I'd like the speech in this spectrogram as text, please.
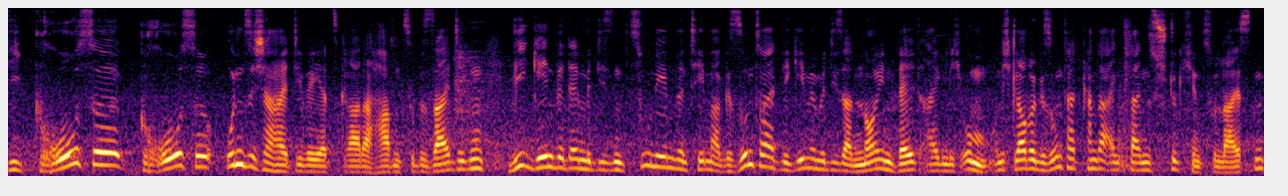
die große, große Unsicherheit, die wir jetzt gerade haben, zu beseitigen. Wie gehen wir denn mit diesem zunehmenden Thema Gesundheit, wie gehen wir mit dieser neuen Welt eigentlich um? Und ich glaube, Gesundheit kann da ein kleines Stückchen zu leisten.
